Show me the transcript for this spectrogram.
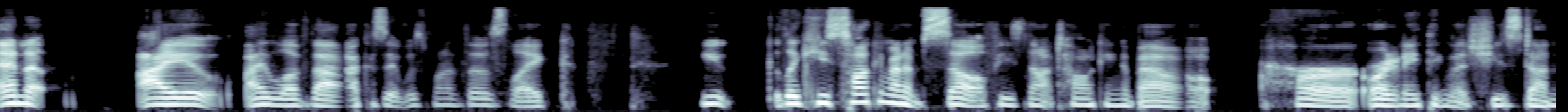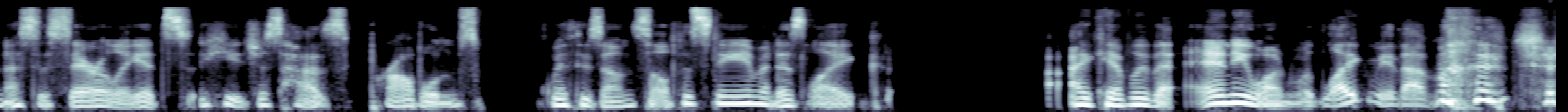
And I I love that because it was one of those like you like he's talking about himself. He's not talking about her or anything that she's done necessarily. It's he just has problems with his own self-esteem and is like I can't believe that anyone would like me that much.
